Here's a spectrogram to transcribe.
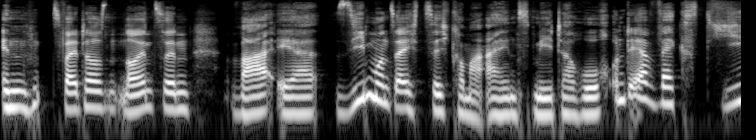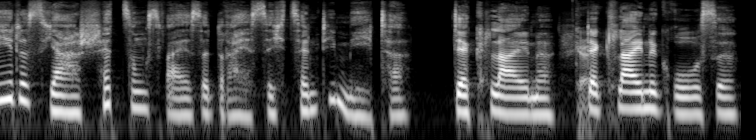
In 2019 war er 67,1 Meter hoch und er wächst jedes Jahr schätzungsweise 30 Zentimeter. Der kleine, Geil. der kleine große.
